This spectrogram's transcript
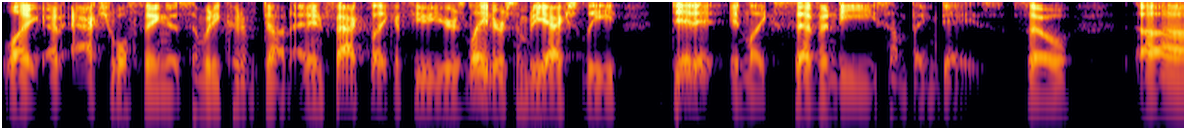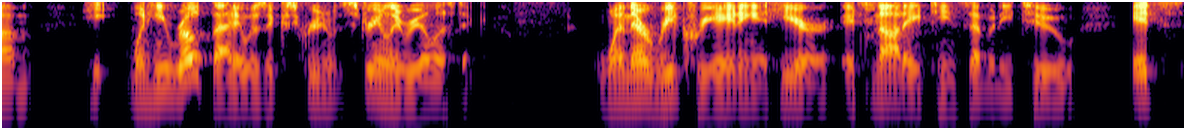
like an actual thing that somebody could have done. And in fact, like a few years later, somebody actually did it in like 70 something days. So um, he when he wrote that, it was excre- extremely realistic. When they're recreating it here, it's not 1872. It's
